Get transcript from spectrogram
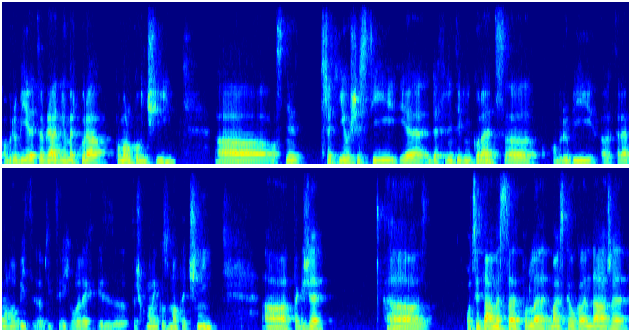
období retrográdního Merkura pomalu končí. Vlastně 3.6. je definitivní konec období, které mohlo být v některých ohledech i trošku malinko zmatečný. Takže ocitáme se podle majského kalendáře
